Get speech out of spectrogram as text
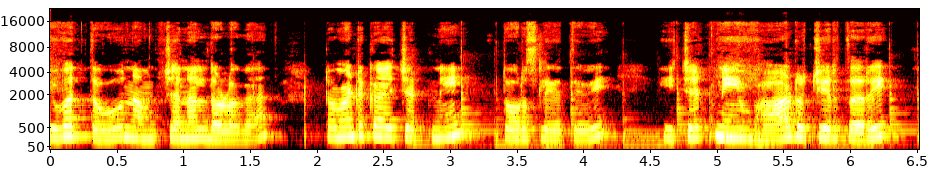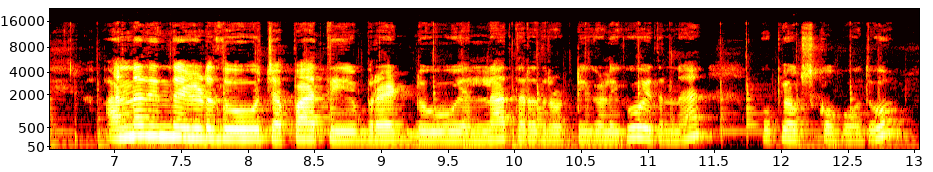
ಇವತ್ತು ನಮ್ಮ ಚಾನಲ್ದೊಳಗೆ ಟೊಮೆಟೊಕಾಯಿ ಚಟ್ನಿ ತೋರಿಸ್ಲಿಕತ್ತೀವಿ. ಈ ಚಟ್ನಿ ಭಾಳ ರುಚಿ ಇರ್ತದೆ ರೀ ಅನ್ನದಿಂದ ಹಿಡಿದು ಚಪಾತಿ, ಬ್ರೆಡ್ಡು, ಎಲ್ಲ ಥರದ ರೊಟ್ಟಿಗಳಿಗೂ ಇದನ್ನು ಉಪಯೋಗಿಸ್ಕೋಬೋದು.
